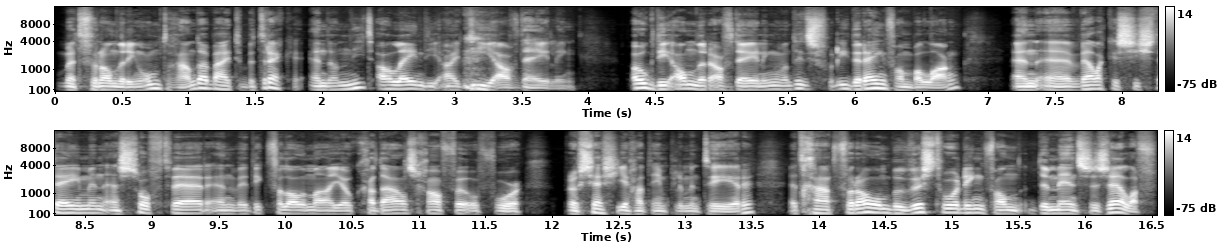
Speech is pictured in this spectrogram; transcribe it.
om met verandering om te gaan, daarbij te betrekken. En dan niet alleen die IT-afdeling. Ook die andere afdeling, want dit is voor iedereen van belang. En eh, welke systemen en software en weet ik veel allemaal je ook gaat aanschaffen of voor processen je gaat implementeren. Het gaat vooral om bewustwording van de mensen zelf.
